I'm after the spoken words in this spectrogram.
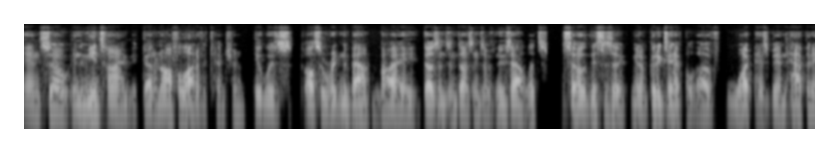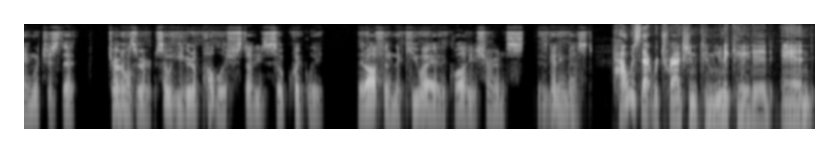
And so, in the meantime, it got an awful lot of attention. It was also written about by dozens and dozens of news outlets. So, this is a you know good example of what has been happening, which is that journals are so eager to publish studies so quickly that often the QA, the quality assurance, is getting missed. How is that retraction communicated? And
